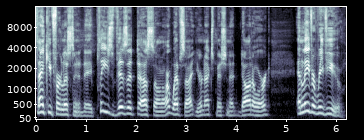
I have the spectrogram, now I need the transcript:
Thank you for listening today. Please visit us on our website, yournextmission.org, and leave a review.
